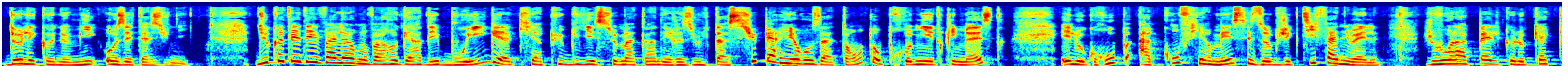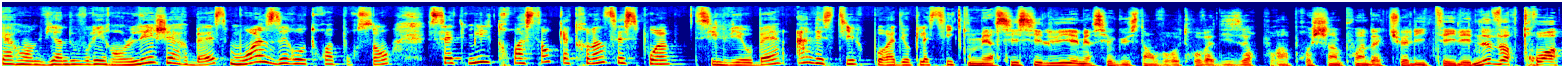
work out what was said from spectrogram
de l'économie aux États-Unis. Du côté des valeurs, on va regarder Bouygues, qui a publié ce matin des résultats supérieurs aux attentes au premier trimestre et le groupe a confirmé ses objectifs annuels. Je vous rappelle que le CAC 40 vient d'ouvrir en légère baisse, moins 0,3%, 7396 points. Sylvie Aubert, Investir pour Radio Classique. Merci Sylvie et merci Augustin. On vous retrouve à 10h pour un prochain point d'actualité. Il est 9h03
